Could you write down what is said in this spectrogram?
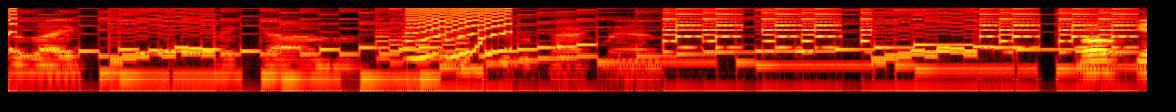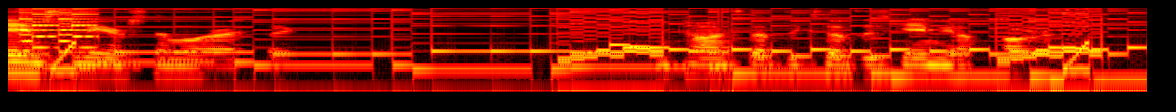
To like like um Pac-Man. Both games to me are similar, I think. In concept, except this game you have cards.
